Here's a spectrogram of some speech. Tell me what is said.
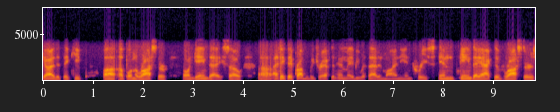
guy that they keep uh, up on the roster on game day. So uh, I think they probably drafted him maybe with that in mind, the increase in game day active rosters,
